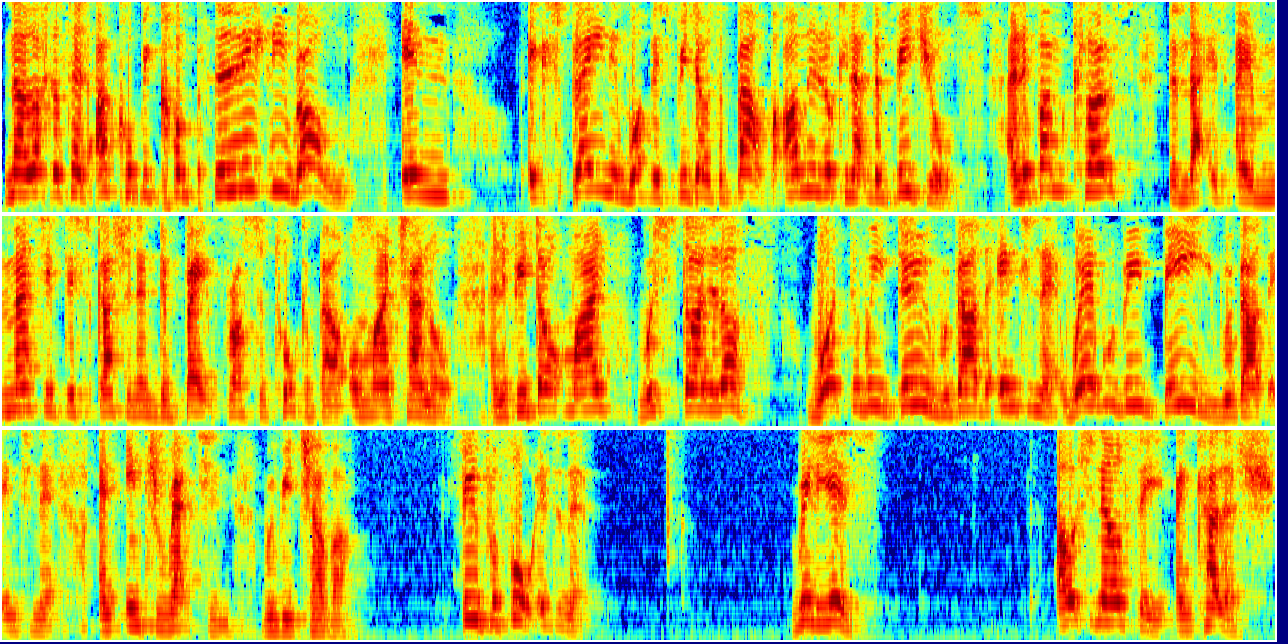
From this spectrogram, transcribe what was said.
Now, like I said, I could be completely wrong in explaining what this video is about, but I'm looking at the visuals. And if I'm close, then that is a massive discussion and debate for us to talk about on my channel. And if you don't mind, we'll start it off. What do we do without the internet? Where would we be without the internet and interacting with each other? Food for thought, isn't it? Really is. Ocean Elsie and Kalush,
